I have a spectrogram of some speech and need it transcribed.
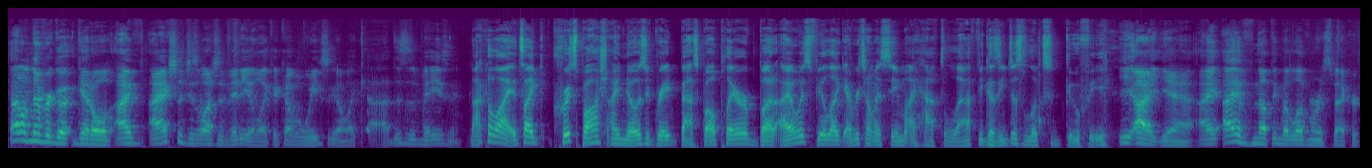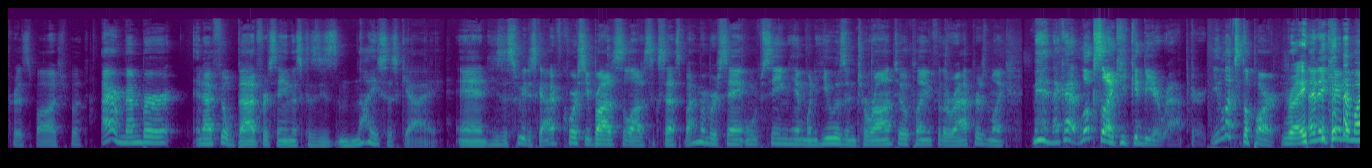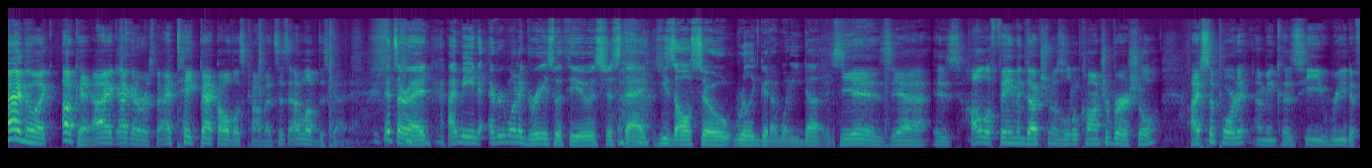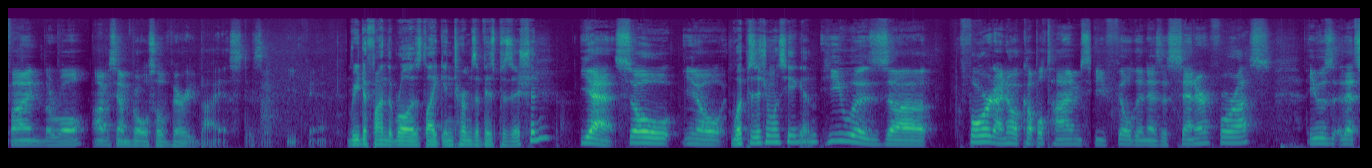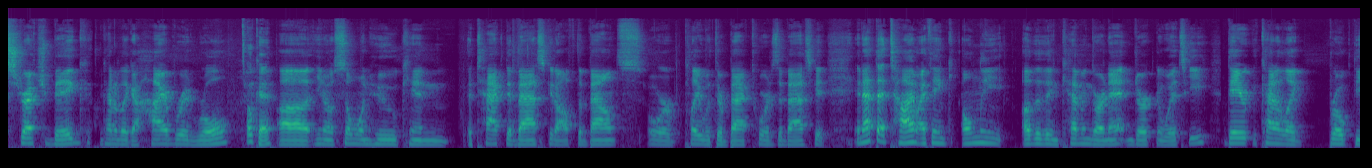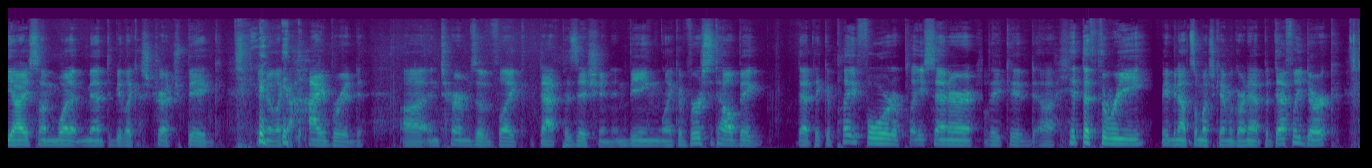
That'll never go, get old. I I actually just watched a video like a couple weeks ago. I'm like, God, this is amazing. Not gonna lie, it's like Chris Bosh. I know is a great basketball player, but I always feel like every time I see him, I have to laugh because he just looks goofy. Yeah, I, yeah. I, I have nothing but love and respect for Chris Bosh, but I remember, and I feel bad for saying this because he's the nicest guy and he's the sweetest guy. Of course, he brought us a lot of success, but I remember saying, seeing him when he was in Toronto playing for the Raptors. I'm like, man, that guy looks like he could be a Raptor. He looks the part, Right. And he came to Miami. I'm like, okay, I, I gotta respect. I take back all those comments. It's, I love this guy now. It's all right. I mean, everyone agrees with you. It's just that he's also really good at what he does. He is, yeah. His Hall of Fame induction was a little controversial. I support it. I mean, because he redefined the role. Obviously, I'm also very biased as a Heat fan. Redefine the role as like in terms of his position. Yeah, so you know, What position was he again? he was uh, forward. I know a couple times he filled in as a center for us. He was that stretch big, kind of like a hybrid role. Okay. Uh, you know, someone who can attack the basket off the bounce or play with their back towards the basket. And at that time, I think only other than Kevin Garnett and Dirk Nowitzki, they kind of like broke the ice on what it meant to be like a stretch big, you know, like a hybrid uh, in terms of like that position and being like a versatile big that they could play forward or play center. They could uh, hit the three. Maybe not so much Kevin Garnett, but definitely Dirk.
